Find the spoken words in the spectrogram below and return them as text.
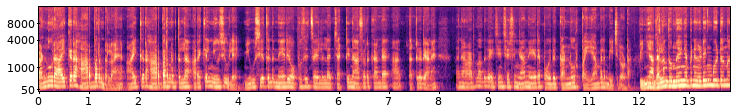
കണ്ണൂർ ആയിക്കര ഹാർബർ ഉണ്ടല്ലോ ഏഹ് ആയിക്കര ഹാർബറിനടുത്തുള്ള അറയ്ക്കൽ മ്യൂസിയം ഇല്ലേ? മ്യൂസിയത്തിന്റെ നേരെ ഓപ്പോസിറ്റ് സൈഡിലുള്ള ചട്ടി നാസർഖാന്റെ ആ തട്ടുകടയാണ്. അങ്ങനെ ആടുന്ന് അത് കഴിച്ചതിന് ശേഷം ഞാൻ നേരെ പോയത് കണ്ണൂർ പയ്യാമ്പലം ബീച്ചിലോട്ടാണ് പിന്നെ അതെല്ലാം തിന്നു കഴിഞ്ഞാൽ പിന്നെ എവിടെയെങ്കിലും പോയിട്ടൊന്ന്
